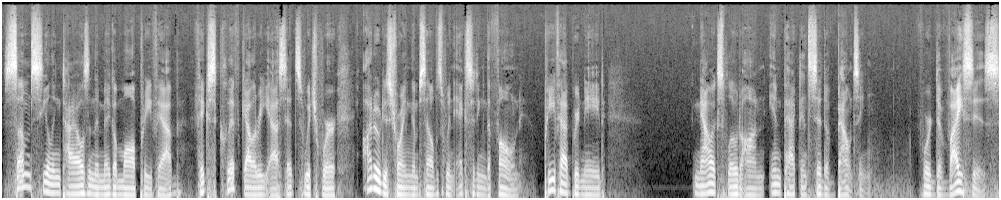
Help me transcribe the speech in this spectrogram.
some ceiling tiles in the Mega Mall prefab. Fixed Cliff Gallery assets which were auto destroying themselves when exiting the phone. Prefab grenade now explode on impact instead of bouncing. For devices,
